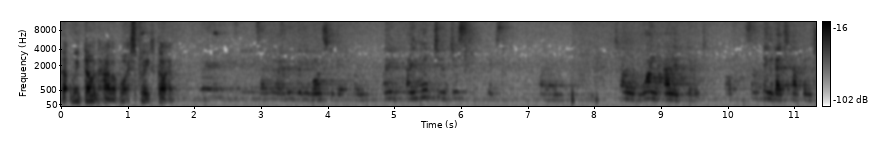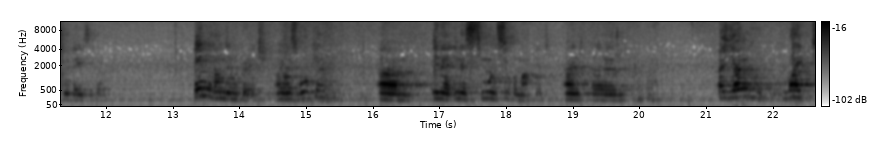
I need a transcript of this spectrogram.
that we don't have a voice. Please, go ahead. I wants to get home. I, I need to just um, tell one anecdote that's happened two days ago. In London Bridge, I was walking um, in, a, in a small supermarket, and um, a young white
